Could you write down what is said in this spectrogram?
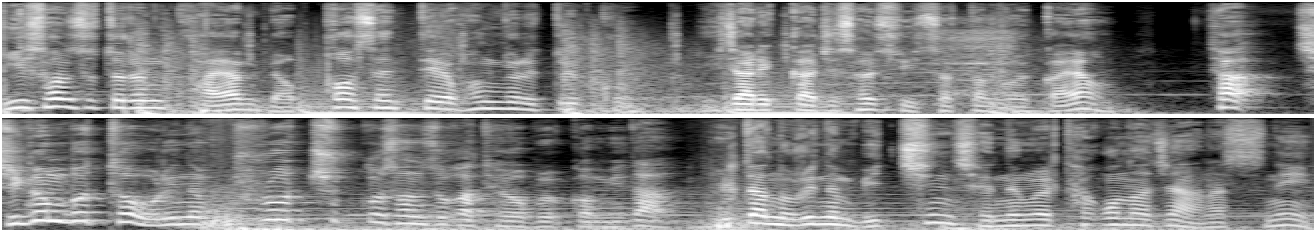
이 선수들은 과연 몇 퍼센트의 확률을 뚫고 이 자리까지 설 수 있었던 걸까요? 자, 지금부터 우리는 프로 축구 선수가 되어볼 겁니다. 일단 우리는 미친 재능을 타고나지 않았으니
